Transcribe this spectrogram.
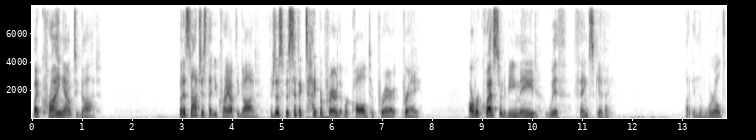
by crying out to God. But it's not just that you cry out to God. There's a specific type of prayer that we're called to pray. Our requests are to be made with thanksgiving. What in the world?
